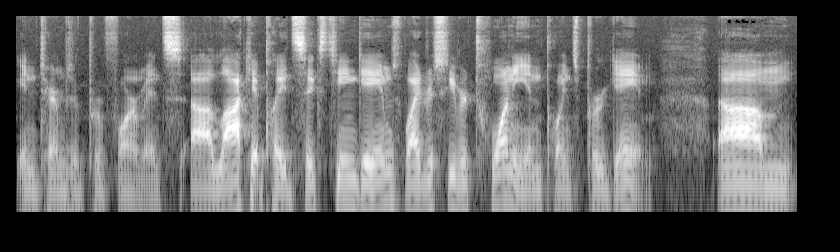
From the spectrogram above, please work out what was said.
in terms of performance. Uh, Lockett played 16 games, wide receiver 20 in points per game. Um,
